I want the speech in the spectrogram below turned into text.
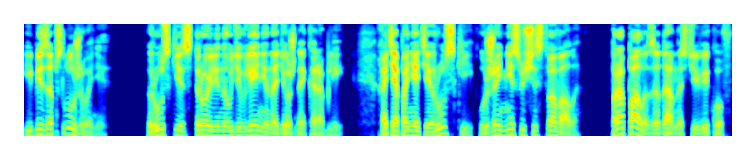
и без обслуживания. Русские строили на удивление надежные корабли. Хотя понятие «русский» уже не существовало. Пропало за давностью веков.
